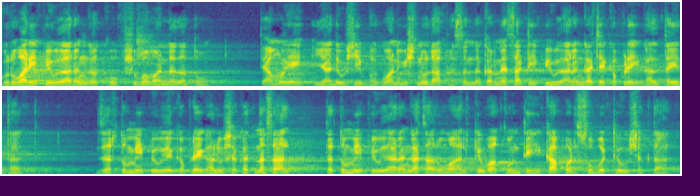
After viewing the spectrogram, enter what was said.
गुरुवारी पिवळा रंग खूप शुभ मानला जातो. त्यामुळे या दिवशी भगवान विष्णूला प्रसन्न करण्यासाठी पिवळ्या रंगाचे कपडे घालता येतात. जर तुम्ही पिवळे कपडे घालू शकत नसाल तर तुम्ही पिवळ्या रंगाचा रुमाल किंवा कोणतेही कापड सोबत ठेवू शकता.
